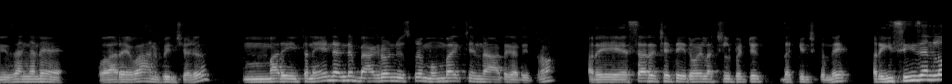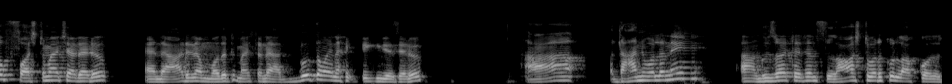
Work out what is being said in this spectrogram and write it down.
నిజంగానే వారేవా అనిపించాడు మరి ఇతను ఏంటంటే బ్యాక్గ్రౌండ్ చూసుకుని ముంబైకి చెందిన ఆటగాడు ఇతను మరి ఎస్ఆర్హెచ్ అయితే ఇరవై లక్షలు పెట్టి దక్కించుకుంది మరి ఈ సీజన్లో ఫస్ట్ మ్యాచ్ ఆడాడు అండ్ ఆడిన మొదటి మ్యాచ్లోనే అద్భుతమైన యాక్టింగ్ చేశాడు. ఆ దాని వల్లనే ఆ గుజరాత్ టైటన్స్ లాస్ట్ వరకు లాక్కో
